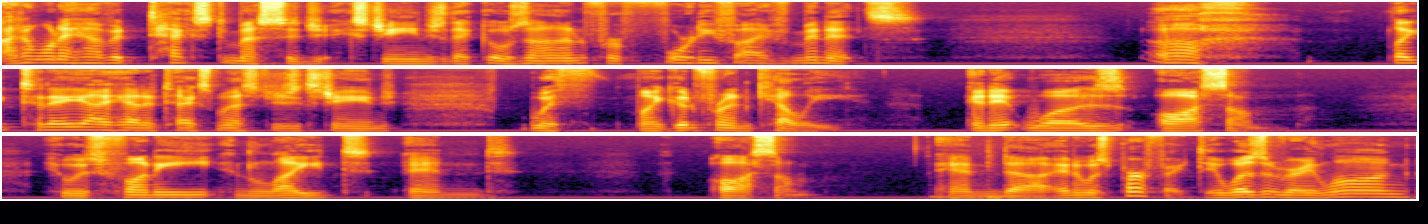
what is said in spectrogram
I don't want to have a text message exchange that goes on for 45 minutes. Ugh. Like today I had a text message exchange with my good friend Kelly and it was awesome. It was funny and light and awesome. And uh, and it was perfect. It wasn't very long,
